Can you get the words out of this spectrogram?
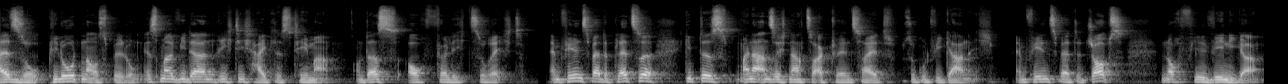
Also, Pilotenausbildung ist mal wieder ein richtig heikles Thema. Und das auch völlig zu Recht. Empfehlenswerte Plätze gibt es meiner Ansicht nach zur aktuellen Zeit so gut wie gar nicht. Empfehlenswerte Jobs noch viel weniger.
